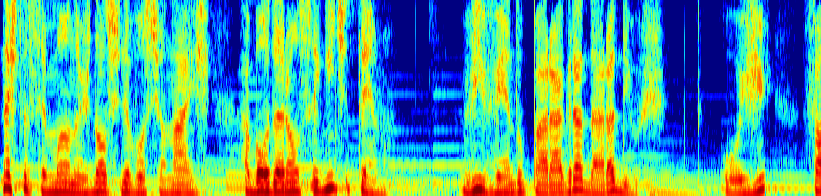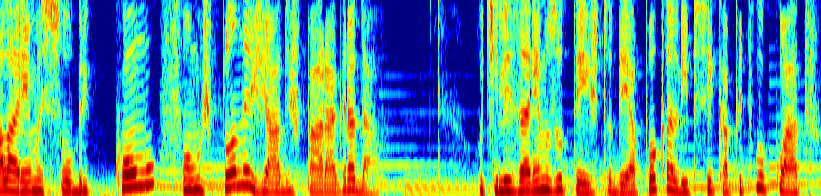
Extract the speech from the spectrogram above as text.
Nesta semana, os nossos devocionais abordarão o seguinte tema: Vivendo para agradar a Deus. Hoje falaremos sobre como fomos planejados para agradá-lo. Utilizaremos o texto de Apocalipse capítulo 4,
